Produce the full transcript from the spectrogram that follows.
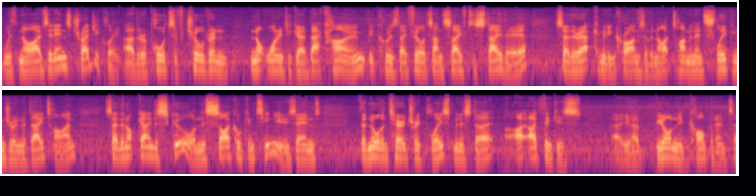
with knives, it ends tragically. Uh, the reports of children not wanting to go back home because they feel it's unsafe to stay there, so they're out committing crimes of a night time and then sleeping during the daytime, so they're not going to school, and this cycle continues. And the Northern Territory Police Minister, I, I think, is uh, you know beyond incompetent.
